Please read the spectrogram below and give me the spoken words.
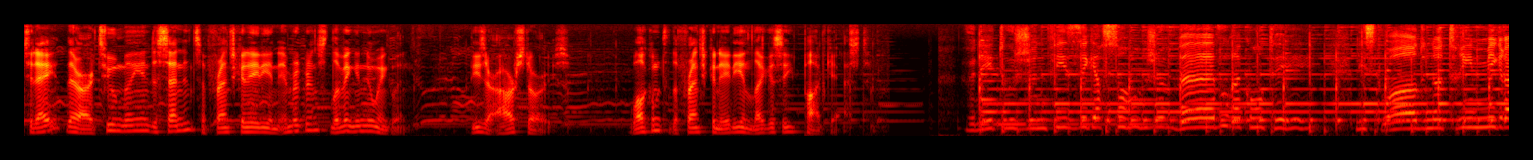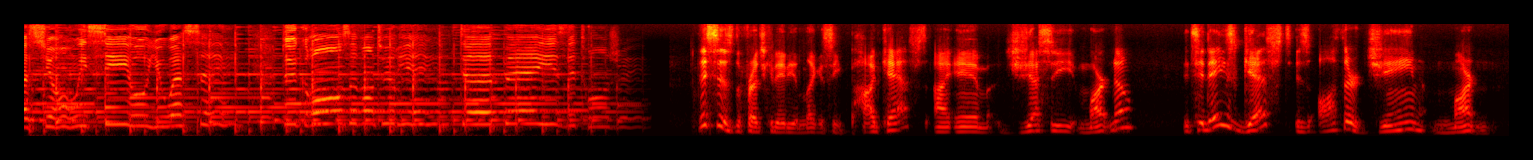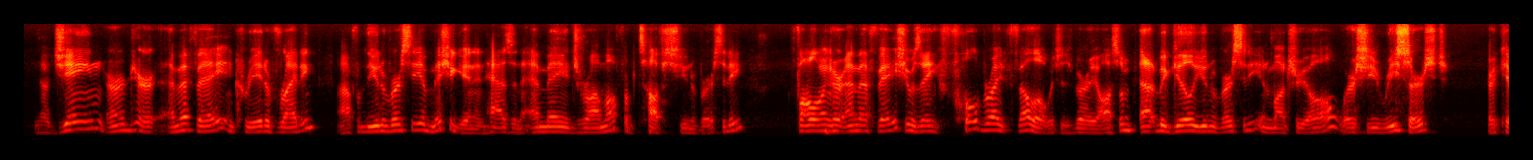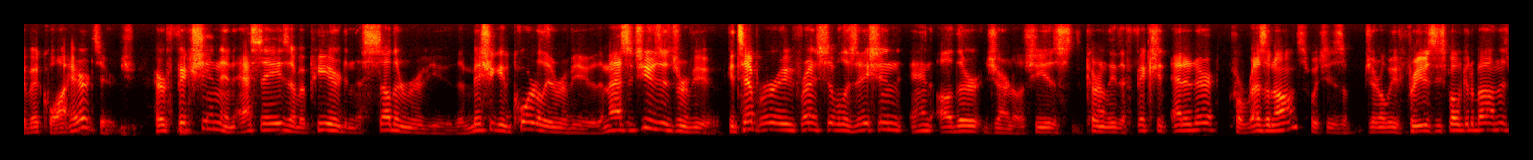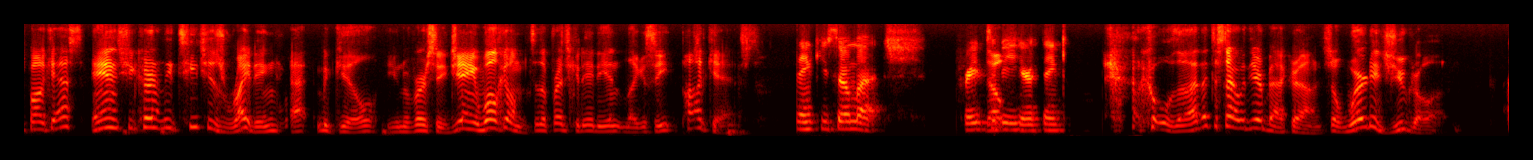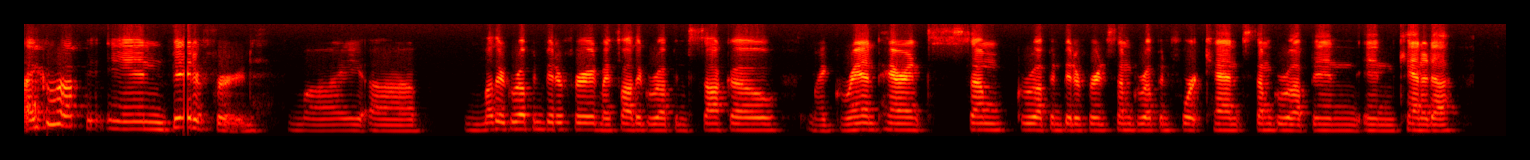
Today, there are 2 million descendants of French Canadian immigrants living in New England. These are our stories. Welcome to the French Canadian Legacy Podcast. Venez tous jeunes filles et garçons, je vais vous raconter l'histoire de notre immigration ici au USA, de grands aventuriers de pays étrangers. This is the French Canadian Legacy Podcast. I am Jesse Martineau. And today's guest is author Jane Martin. Now, Jane earned her MFA in creative writing uh, from the University of Michigan and has an MA in drama from Tufts University. Following her MFA, she was a Fulbright Fellow, which is very awesome, at McGill University in Montreal, where she researched her Quebecois heritage. Her fiction and essays have appeared in the Southern Review, the Michigan Quarterly Review, the Massachusetts Review, Contemporary French Civilization, and other journals. She is currently the fiction editor for Resonance, which is a journal we've previously spoken about on this podcast, and she currently teaches writing at McGill University. Jane, welcome to the French Canadian Legacy Podcast. Thank you so much. Great to No. be here. Thank you. Cool. I'd like to start with your background. So, where did you grow up? I grew up in Biddeford. My uh, mother grew up in Biddeford. My father grew up in Saco. My grandparents, some grew up in Biddeford, some grew up in Fort Kent, some grew up in, in Canada.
